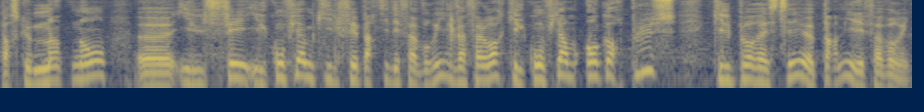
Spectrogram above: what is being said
parce que maintenant, il fait, il confirme qu'il fait partie des favoris. Il va falloir qu'il confirme encore plus qu'il peut rester parmi les favoris.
